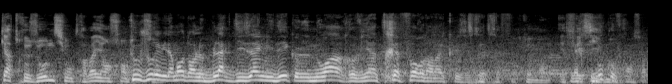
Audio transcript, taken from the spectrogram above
quatre zones si on travaille ensemble. Toujours évidemment dans le black design, l'idée que le noir revient très fort dans la cuisine. Très très fortement, Merci effectivement. beaucoup François.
